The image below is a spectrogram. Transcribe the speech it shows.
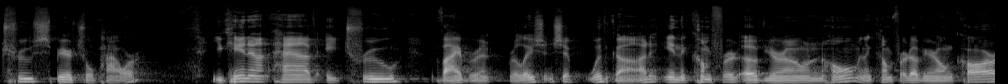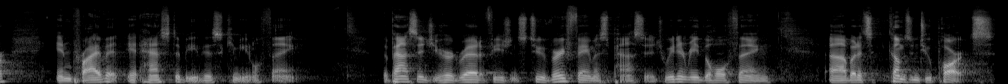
true spiritual power, you cannot have a true, vibrant relationship with God in the comfort of your own home, in the comfort of your own car, in private. It has to be this communal thing. The passage you heard read, Ephesians 2, very famous passage. We didn't read the whole thing, uh, but it comes in two parts.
